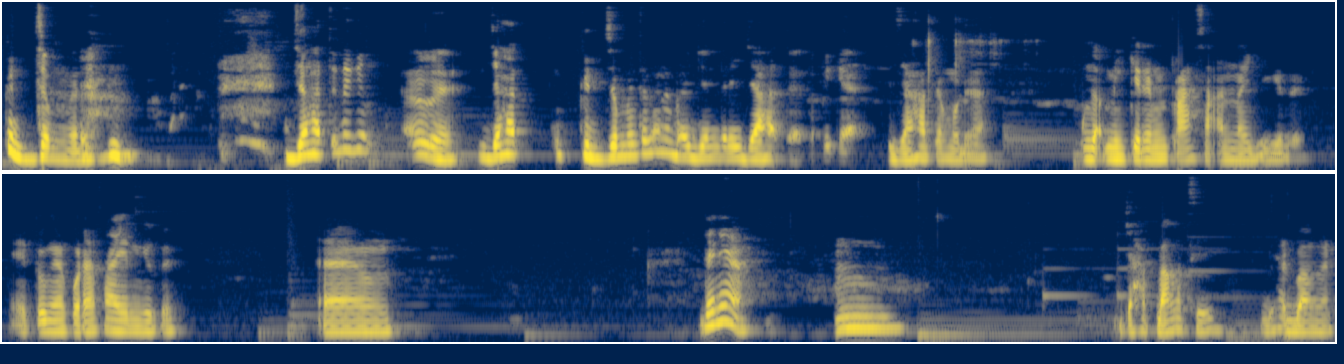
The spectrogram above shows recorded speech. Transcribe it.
kejam gitu. Jahat itu kan apa ya? jahat kejam itu kan bagian dari jahat ya. Tapi kayak jahat yang udah nggak mikirin perasaan lagi gitu. Itu yang aku rasain gitu. Um, dan ya hmm, jahat banget sih jahat banget.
